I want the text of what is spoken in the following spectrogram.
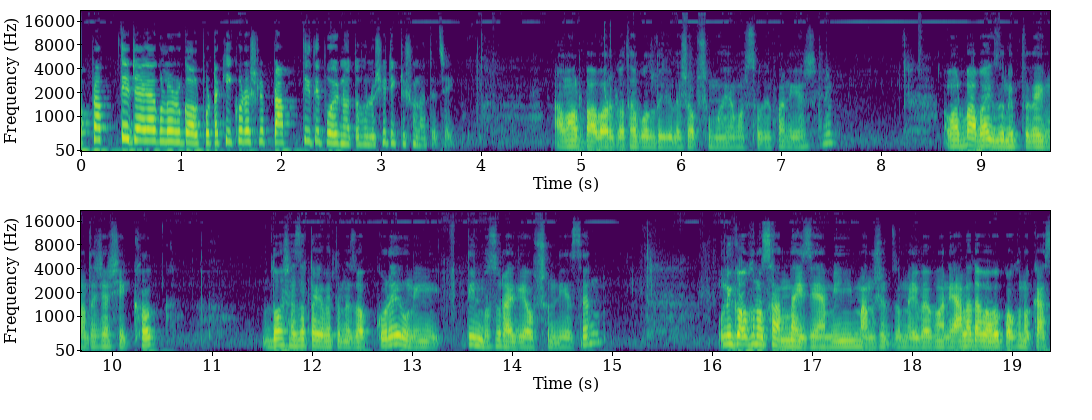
অপ্রাপ্তির জায়গাগুলোর গল্পটা কি করে আসলে প্রাপ্তিতে পরিণত হলো সেটা একটু শোনাতে চাই। আমার বাবার কথা বলতে গেলে সব সময় আমার চোখে পানি আসে। আমার বাবা একজন ইবতদায়ী মাদ্রাসার শিক্ষক। দশ হাজার টাকা বেতনে জব করে উনি তিন বছর আগে অপশন নিয়েছেন। উনি কখনো চান নাই যে আমি মানুষের জন্য এইভাবে মানে আলাদাভাবে কখনো কাজ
